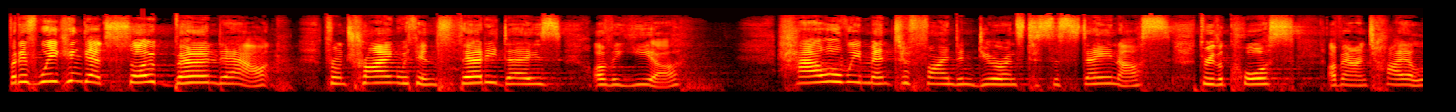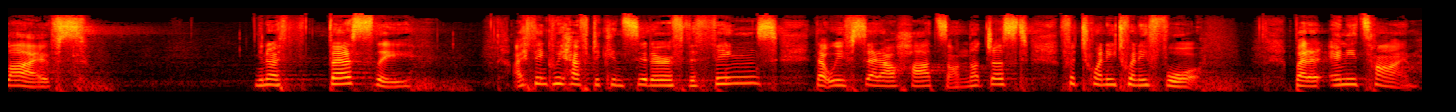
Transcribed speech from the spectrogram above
But if we can get so burned out from trying within 30 days of a year, how are we meant to find endurance to sustain us through the course of our entire lives? You know, firstly, I think we have to consider if the things that we've set our hearts on, not just for 2024, but at any time,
